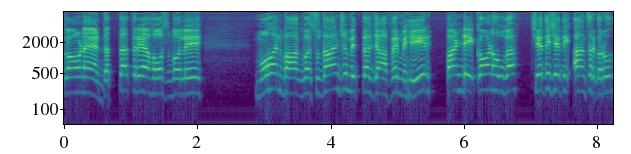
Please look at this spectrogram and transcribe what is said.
ਕੌਣ ਹੈ ਦੱਤਾਤਰੇయ ਹੋਸਬੋਲੇ ਮੋਹਨ ਭਾਗਵਤ ਸੁਧਾਂਸ਼ੂ ਮਿੱਤਲ ਜਾਂ ਫਿਰ ਮਹੀਰ ਪਾਂਡੇ ਕੌਣ ਹੋਊਗਾ ਛੇਤੀ ਛੇਤੀ ਆਨਸਰ ਕਰੋ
